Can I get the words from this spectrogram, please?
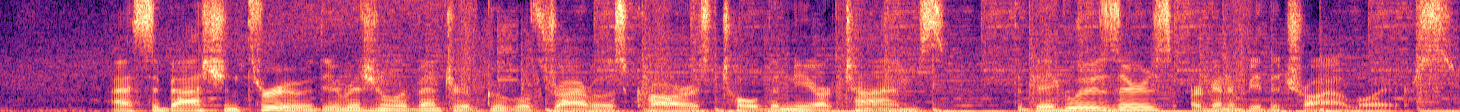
As Sebastian Thrun, the original inventor of Google's driverless cars, told the New York Times, the big losers are going to be the trial lawyers.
